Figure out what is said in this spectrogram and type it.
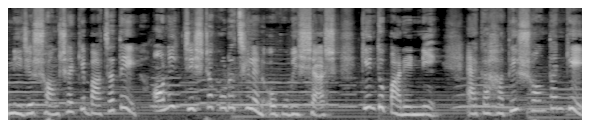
নিজের সংসারকে বাঁচাতে অনেক চেষ্টা করেছিলেন অপু বিশ্বাস, কিন্তু পারেননি। একা হাতে সন্তানকে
